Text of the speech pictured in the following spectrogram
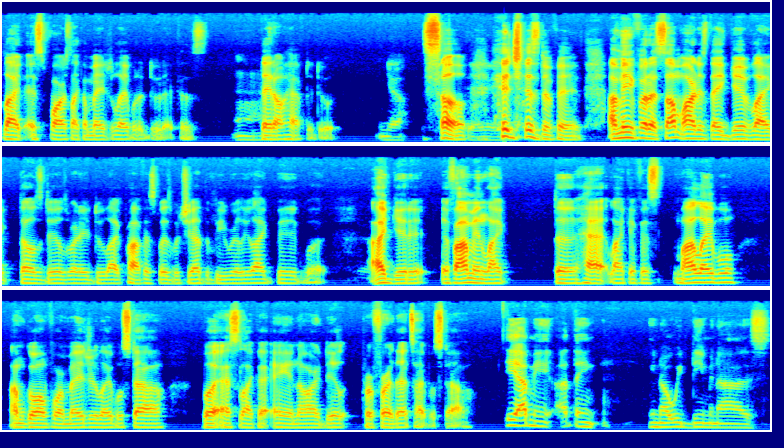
like as far as like a major label to do that because they don't have to do it. Yeah. So Yeah, yeah, it just depends. I mean, for the, some artists, they give like those deals where they do like profit splits, but you have to be really like big. But I get it. If I'm in like the hat, like if it's my label, I'm going for a major label style. But as like an A and R deal, prefer that type of style. Yeah, I mean, I think you know we demonize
